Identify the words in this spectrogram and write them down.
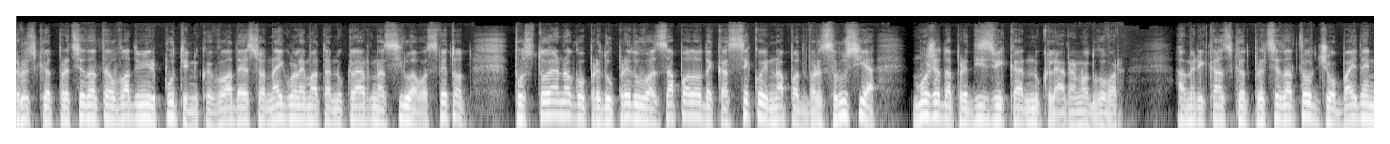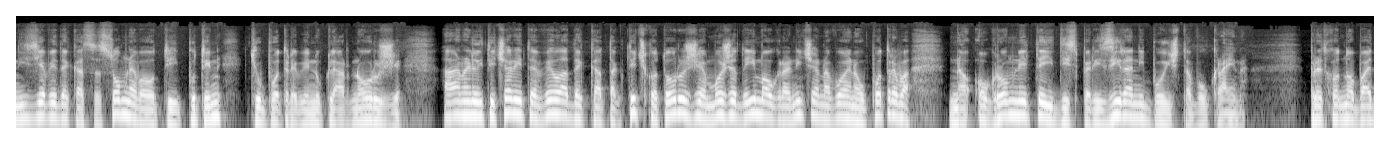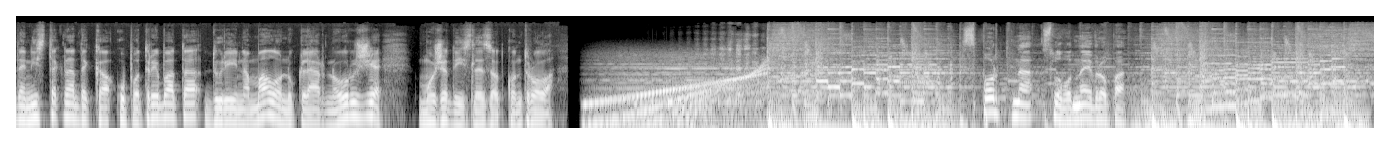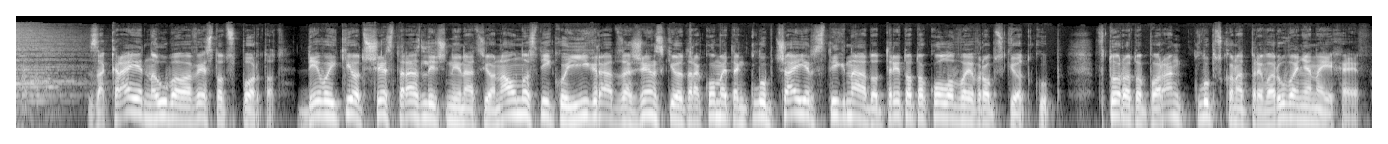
Рускиот председател Владимир Путин, кој владее со најголемата нуклеарна сила во светот, постојано го предупредува Западот дека секој напад врз Русија може да предизвика нуклеарен одговор – Американскиот председател Џо Бајден изјави дека се сомнева од и Путин ќе употреби нуклеарно оружје, а аналитичарите велат дека тактичкото оружје може да има ограничена воена употреба на огромните и дисперизирани боишта во Украина. Предходно Бајден истакна дека употребата дури и на мало нуклеарно оружје може да излезе од контрола. Спорт на Слободна Европа. За крај една убава вест од спортот. Девојки од шест различни националности кои играат за женскиот ракометен клуб Чаир стигнаа до третото коло во Европскиот куп. Второто по ранг клубско надпреварување на ЕХФ.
